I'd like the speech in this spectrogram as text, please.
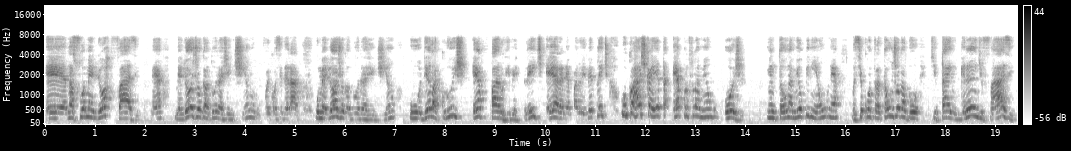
é, na sua melhor fase né? Melhor jogador argentino, foi considerado o melhor jogador argentino. O De La Cruz é para o River Plate, era né, para o River Plate. O Corrascaeta é para o Flamengo hoje. Então, na minha opinião, né, você contratar um jogador que está em grande fase,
